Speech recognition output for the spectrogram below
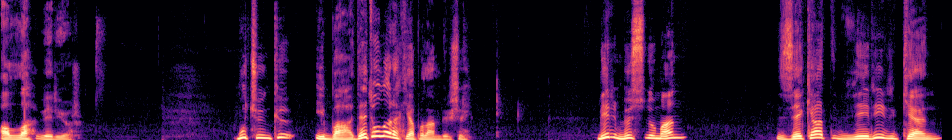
Allah veriyor. Bu çünkü ibadet olarak yapılan bir şey. Bir Müslüman zekat verirken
